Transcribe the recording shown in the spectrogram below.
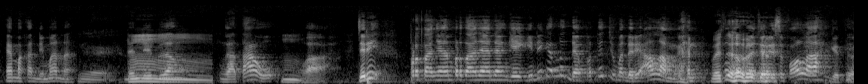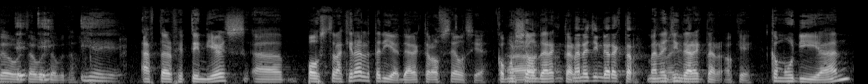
eh makan di mana? Iya. Dan dia bilang nggak tahu. Wah. Jadi pertanyaan-pertanyaan yang kayak gini kan lu dapetnya cuma dari alam kan? Betul, Lu belajar betul. di sekolah gitu. Betul, betul, betul, betul. Iya, iya. After 15 years, uh, post terakhir ada tadi ya, Director of Sales ya, Commercial Uh, Director. Managing Director. Managing Director, oke. Kemudian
